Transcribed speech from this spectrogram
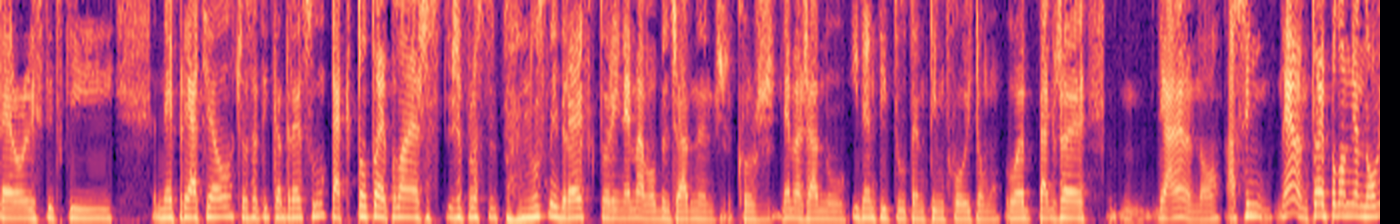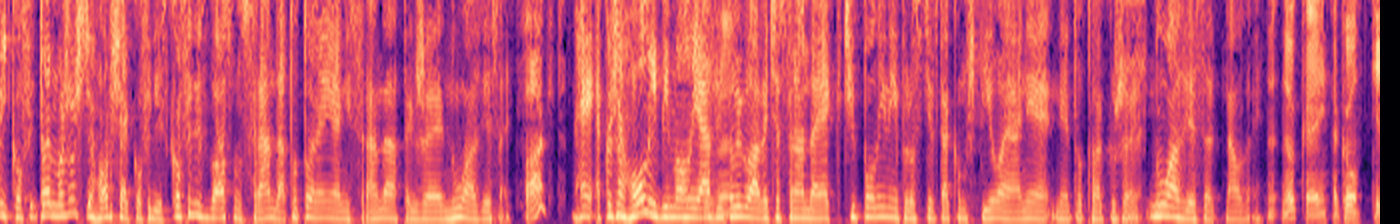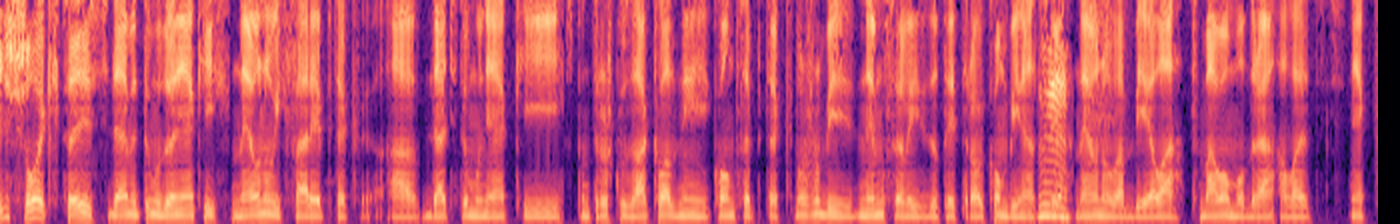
teroristický nepriateľ, čo sa týka dresu, tak toto je podľa mňa, že, že proste hnusný dres, ktorý nemá vôbec žiadne, ako, nemá žiadnu identitu ten tým kvôli tomu. Leb, takže ja neviem, no. Asi, neviem, to je podľa mňa nový Coffee, to je možno ešte horšie ako Cofidis. Cofidis bol aspoň sranda, toto nie je ani sranda, takže 0 z 10. Fakt? Hej, akože holy by mohli jazdiť, to by bola väčšia sranda, jak Čipoliny proste v takom štýle a nie, nie toto akože 0 z 10, naozaj. OK, ako keď človek chce ísť, dajme tomu do nejakých neonových farieb, tak a dať tomu nejaký aspoň trošku základný koncept, tak možno by nemuseli ísť do tej trojkombinácie. Mm. Neonová, biela, tmavo-modrá, ale nejak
